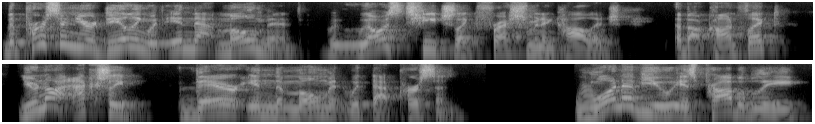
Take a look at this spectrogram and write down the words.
The person you're dealing with in that moment, we always teach like freshmen in college about conflict. You're not actually there in the moment with that person one of you is probably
